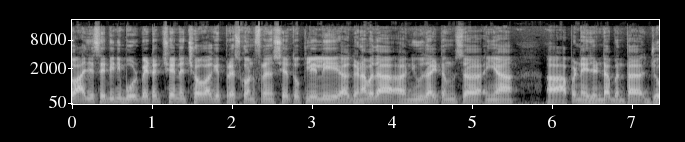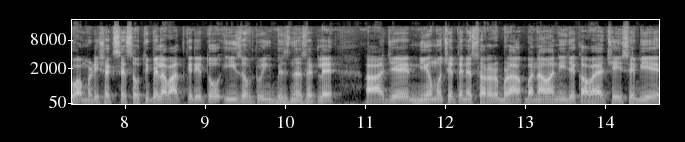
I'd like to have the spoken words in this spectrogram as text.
તો આજે સેબીની બોર્ડ બેઠક છે ને છ વાગે પ્રેસ કોન્ફરન્સ છે. તો ક્લિયરલી ઘણા બધા ન્યૂઝ આઇટમ્સ અહીંયા આપણને એજન્ડા બનતા જોવા મળી શકશે. સૌથી પહેલાં વાત કરીએ તો ઇઝ ઓફ ડુઈંગ બિઝનેસ એટલે જે નિયમો છે તેને સરળ બનાવવાની જે કવાયત છે એ સેબીએ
